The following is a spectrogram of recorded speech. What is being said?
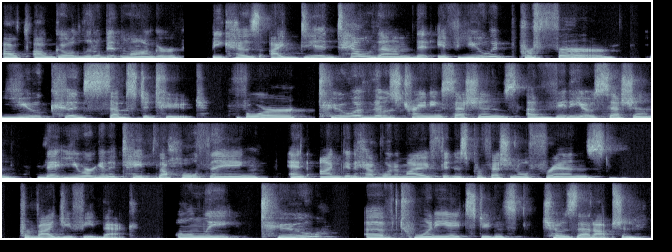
i'll, I'll go a little bit longer because i did tell them that if you would prefer you could substitute for two of those training sessions, a video session that you are going to tape the whole thing. And I'm going to have one of my fitness professional friends provide you feedback. Only two of 28 students chose that option.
